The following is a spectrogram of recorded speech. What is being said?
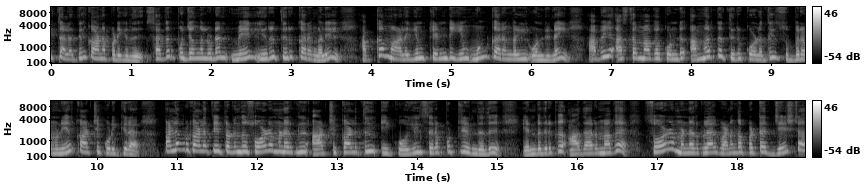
இத்தலத்தில் காணப்படுகிறது. சதுர்புஜங்களுடன் மேல் இரு திருக்கரங்களில் அக்கமாலையும் கெண்டியும் முன்கரங்களில் ஒன்றினை அபய அஸ்தமாக கொண்டு அமர்ந்த திருக்கோலத்தில் சுப்பிரமணியர் காட்சி கொடுக்கிறார். பல்லவர் காலத்தை தொடர்ந்து சோழ மன்னர்களின் ஆட்சி காலத்திலும் இக்கோயில் சிறப்புற்றிருந்தது என்பதற்கு ஆதாரமாக சோழ மன்னர்களால் வணங்கப்பட்ட ஜேஷ்டா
